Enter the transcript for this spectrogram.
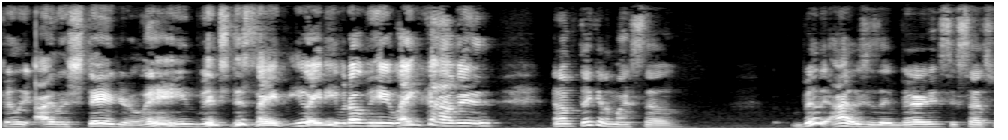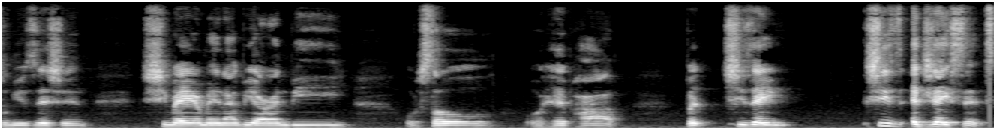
Billie Eilish, stay in your lane, bitch. This ain't, you ain't even over here. Why you coming? And I'm thinking to myself, Billie Eilish is a very successful musician. She may or may not be R&B or soul or hip hop, but she's a she's adjacent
